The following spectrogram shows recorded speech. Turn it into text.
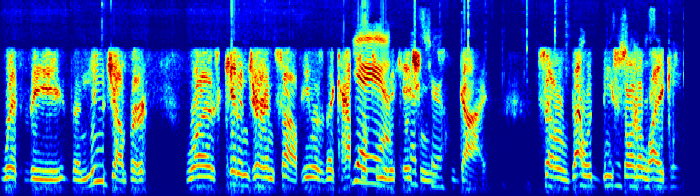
with the the new jumper was Kittinger himself. He was the capital Yeah, yeah. Communications guy. So that would be sort of like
